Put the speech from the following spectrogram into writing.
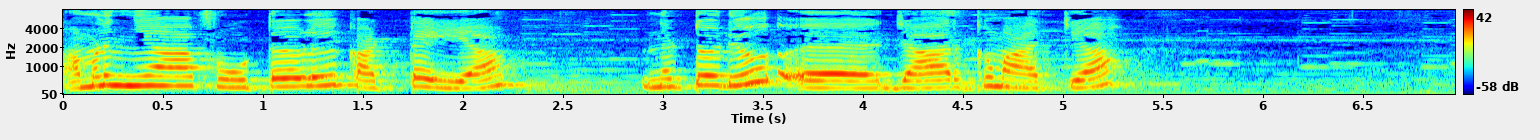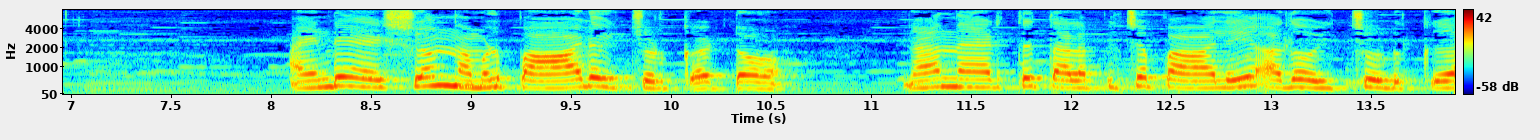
നമ്മൾ ഇനി ആ ഫ്രൂട്ടുകൾ കട്ട് ചെയ്യുക എന്നിട്ടൊരു ജാർക്ക് മാറ്റുക അതിന്റെ ശേഷം നമ്മൾ പാൽ ഒഴിച്ചു കേട്ടോ ഞാൻ നേരത്തെ തിളപ്പിച്ച പാൽ അത് ഒഴിച്ചു കൊടുക്കുക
